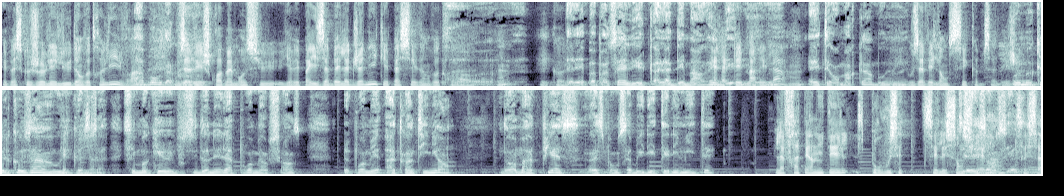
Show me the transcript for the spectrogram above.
Et parce que je l'ai lu dans votre livre. Ah bon, d'accord. Vous avez, je crois, même reçu. Il n'y avait pas Isabelle Adjani qui est passée dans votre ah, hein, école. Elle n'est pas passée, elle, a démarré. Elle a démarré là. Hein. Elle était remarquable, oui, Vous avez lancé comme ça déjà. Oui, mais quelques-uns, oui. Quelques-uns. C'est moi qui vous suis donné la première chance, le premier à Trintignant, dans ma pièce, responsabilité limitée. La fraternité, pour vous, c'est l'essentiel. C'est l'essentiel. Hein, c'est ça.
